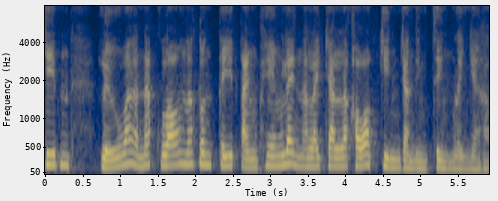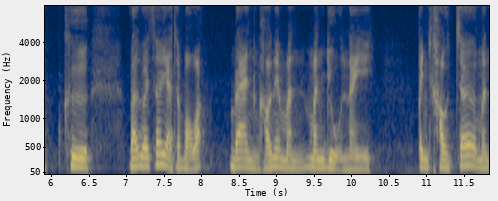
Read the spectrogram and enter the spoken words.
กิน หรือว่านักร้องนักดนตรีแต่งเพลงเล่นอะไรกันแล้วเขาก็กินกันจริงๆอะไรเงี้ยครับคือ Budweiser อยากจะบอกว่าแบรนด์ของเขาเนี่ยมันมันอยู่ในเป็น culture มัน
